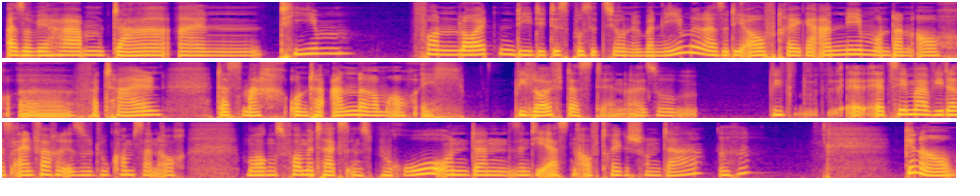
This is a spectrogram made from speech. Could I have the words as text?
also wir haben da ein Team von Leuten, die die Disposition übernehmen, also die Aufträge annehmen und dann auch äh, verteilen. Das mache unter anderem auch ich. Wie läuft das denn? Also wie, erzähl mal, wie das einfach, also du kommst dann auch morgens vormittags ins Büro und dann sind die ersten Aufträge schon da? Mhm. Genau,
